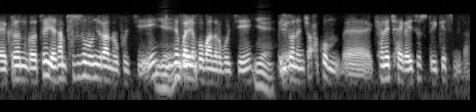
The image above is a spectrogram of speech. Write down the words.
에, 그런 것을 예산 부수 법률안으로 볼지 예. 민생 관련 법안으로 볼지 예. 이거는 조금 에, 견해 차이가 있을 수도 있겠습니다.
